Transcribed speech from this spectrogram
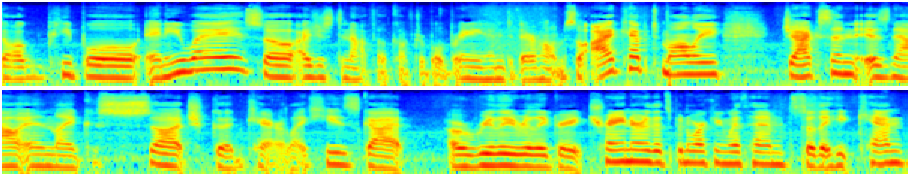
dog people anyway. So I just did not feel comfortable bringing him to their home. So I kept Molly. Jackson is now in like such good care. Like he's got a really, really great trainer that's been working with him so that he can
